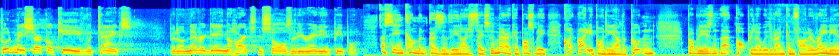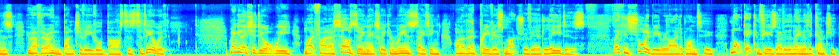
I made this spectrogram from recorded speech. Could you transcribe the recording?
Putin may circle Kiev with tanks, but he'll never gain the hearts and souls of the Iranian people. That's the incumbent president of the United States of America, possibly quite rightly pointing out that Putin probably isn't that popular with rank and file Iranians who have their own bunch of evil bastards to deal with. Maybe they should do what we might find ourselves doing next week and reinstating one of their previous much revered leaders. They can surely be relied upon to not get confused over the name of the country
